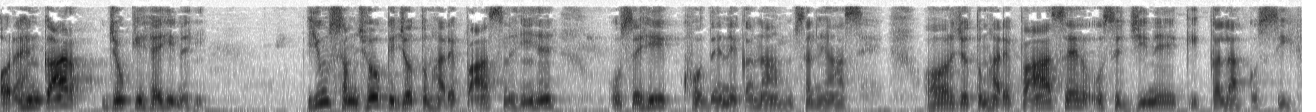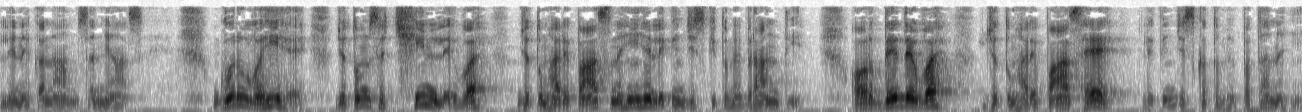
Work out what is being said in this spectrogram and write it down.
और अहंकार जो कि है ही नहीं। यूँ समझो कि जो तुम्हारे पास नहीं है, उसे ही खो देने का नाम सन्यास है। और जो तुम्हारे पास है, उसे जीने की कला को सीख लेने का नाम सन्यास है। गुरु वही है जो तुमसे छीन ले, वह जो तुम्हारे पास नहीं है लेकिन जिसकी तुम्हें भ्रांति और दे दे वह जो तुम्हारे पास है लेकिन जिसका तुम्हें पता नहीं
